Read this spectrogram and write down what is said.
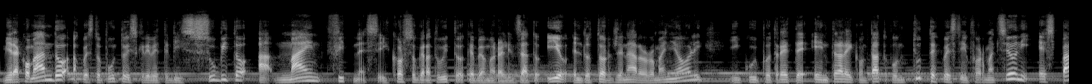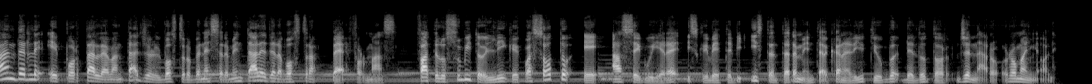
Mi raccomando, a questo punto iscrivetevi subito a Mind Fitness, il corso gratuito che abbiamo realizzato io e il dottor Gennaro Romagnoli, in cui potrete entrare in contatto con tutte queste informazioni, espanderle e portarle a vantaggio del vostro benessere mentale e della vostra performance. Fatelo subito, il link è qua sotto e a seguire iscrivetevi istantaneamente al canale YouTube del dottor Gennaro Romagnoli.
